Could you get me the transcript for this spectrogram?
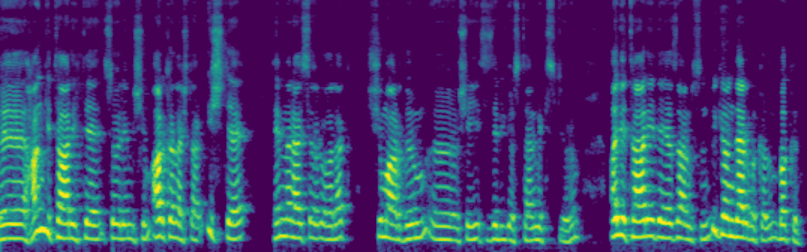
e, hangi tarihte söylemişim arkadaşlar işte Enver Aysever olarak şımardığım e, şeyi size bir göstermek istiyorum. Ali tarihi de yazar mısın? Bir gönder bakalım. Bakın.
